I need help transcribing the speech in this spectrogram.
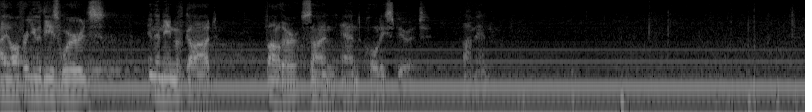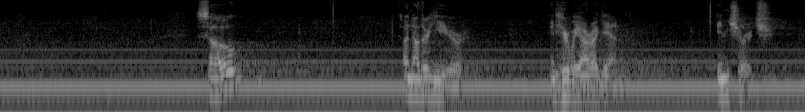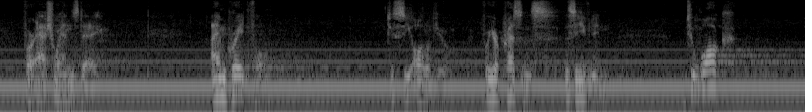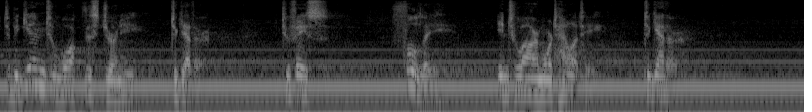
I offer you these words in the name of God, Father, Son, and Holy Spirit. Amen. So, another year, and here we are again in church for Ash Wednesday. I am grateful to see all of you for your presence this evening, to walk, to begin to walk this journey together, to face fully into our mortality together,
